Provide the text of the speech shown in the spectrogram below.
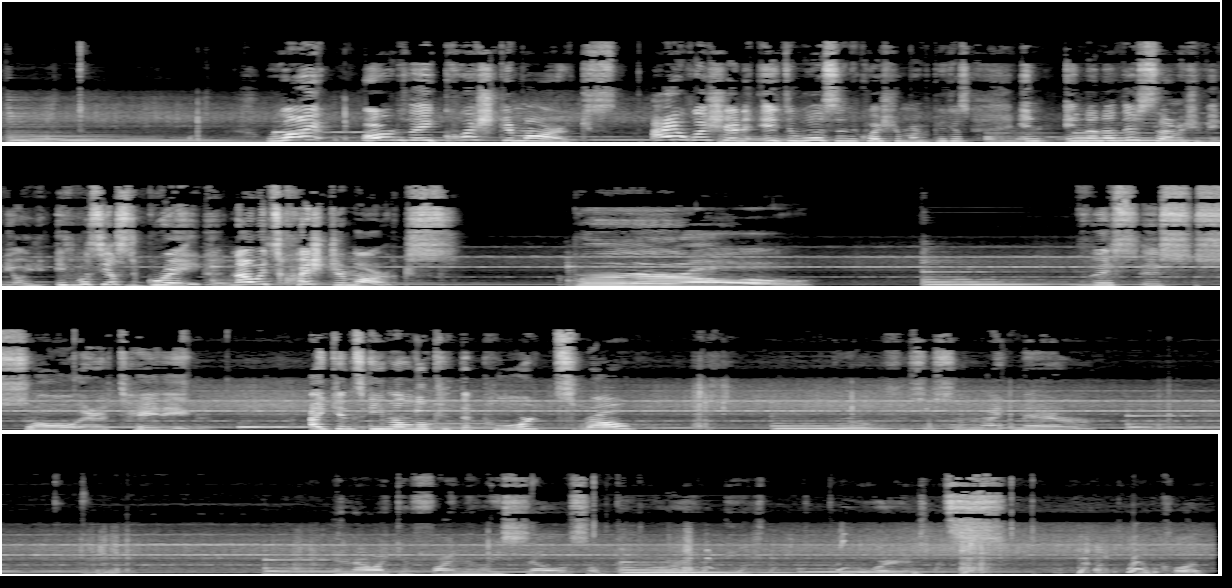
why are they question marks? I wish it, it wasn't question mark because in in another Slamish video it was just gray. Now it's question marks. Bro, this is so irritating. I can't even look at the ports, bro. Bro, this is a nightmare. And now I can finally sell some plorts. It.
